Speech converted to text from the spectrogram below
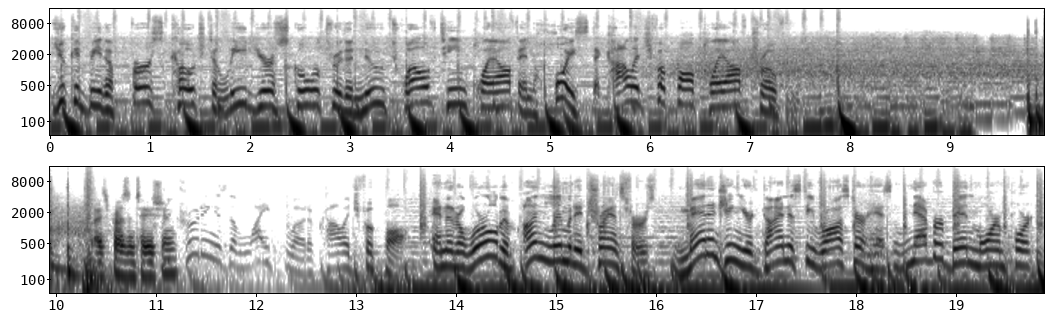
You could be the first coach to lead your school through the new 12-team playoff and hoist the college football playoff trophy. Nice presentation. Of college football. And in a world of unlimited transfers, managing your dynasty roster has never been more important.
